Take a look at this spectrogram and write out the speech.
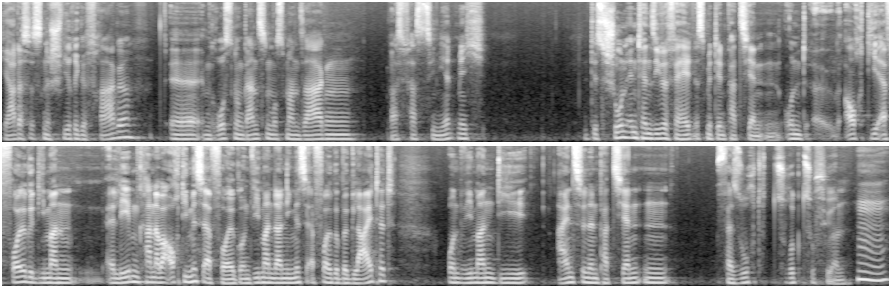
Ja, das ist eine schwierige Frage. Äh, Im Großen und Ganzen muss man sagen, was fasziniert mich, das schon intensive Verhältnis mit den Patienten und äh, auch die Erfolge, die man erleben kann, aber auch die Misserfolge und wie man dann die Misserfolge begleitet und wie man die einzelnen Patienten versucht zurückzuführen. Hm.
